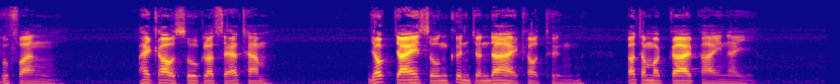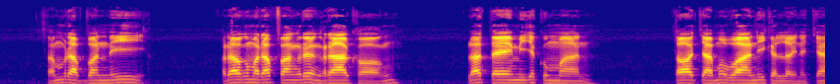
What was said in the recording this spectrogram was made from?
ผู้ฟัง ให้เข้าสู่กระแสธรรม ยกใจสูงขึ้นจนได้เข้าถึงพระธรรมกายภายในสำหรับวันนี้ เราก็มารับฟังเรื่องราวของพระเตมียกุมมาร ต่อจากเมื่อวานนี้กันเลยนะจ๊ะ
